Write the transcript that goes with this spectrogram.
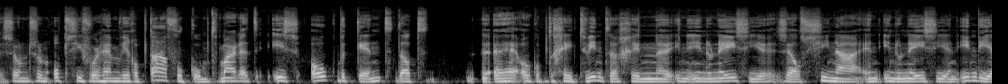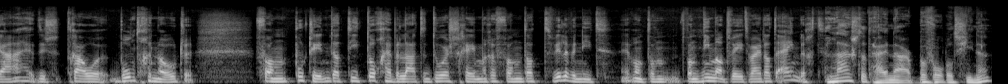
zo'n zo'n optie voor hem weer op tafel komt. Maar het is ook bekend dat uh, ook op de G20 in, uh, in Indonesië, zelfs China en Indonesië en India, dus trouwe bondgenoten van Poetin, dat die toch hebben laten doorschemeren van dat willen we niet. Want, dan, want niemand weet waar dat eindigt. Luistert hij naar bijvoorbeeld China?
